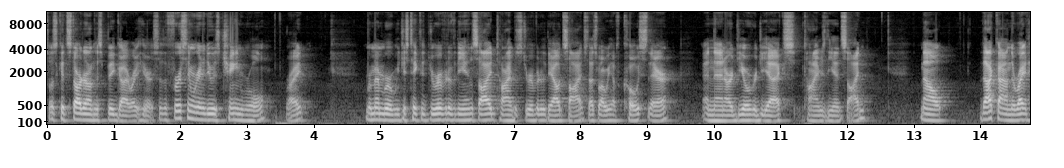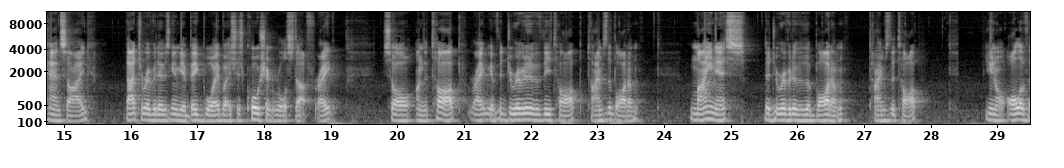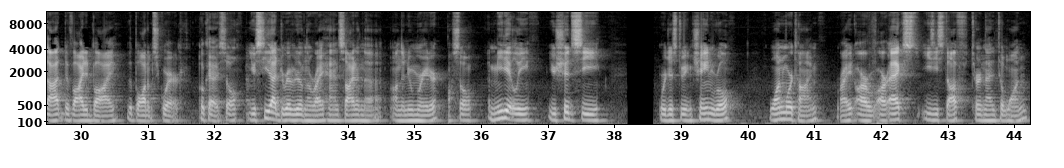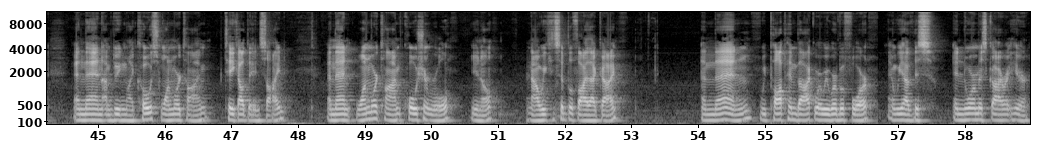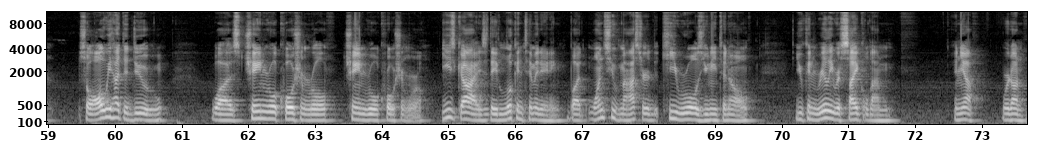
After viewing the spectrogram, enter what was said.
So let's get started on this big guy right here. So the first thing we're going to do is chain rule, right? Remember, we just take the derivative of the inside times derivative of the outside. So that's why we have cos there. And then our d over dx times the inside. Now, that guy on the right-hand side, that derivative is going to be a big boy, but it's just quotient rule stuff, right? So on the top, right, we have the derivative of the top times the bottom minus the derivative of the bottom times the top. You know, all of that divided by the bottom squared. Okay, so you see that derivative on the right-hand side on the on the numerator. So immediately you should see we're just doing chain rule one more time, right? Our, our x, easy stuff, turn that into 1. And then I'm doing my cos one more time, take out the inside. And then one more time, quotient rule, you know. Now we can simplify that guy. And then we pop him back where we were before. And we have this enormous guy right here. So all we had to do was chain rule, quotient rule, chain rule, quotient rule. These guys, they look intimidating, but once you've mastered the key rules you need to know, you can really recycle them. And yeah, we're done.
